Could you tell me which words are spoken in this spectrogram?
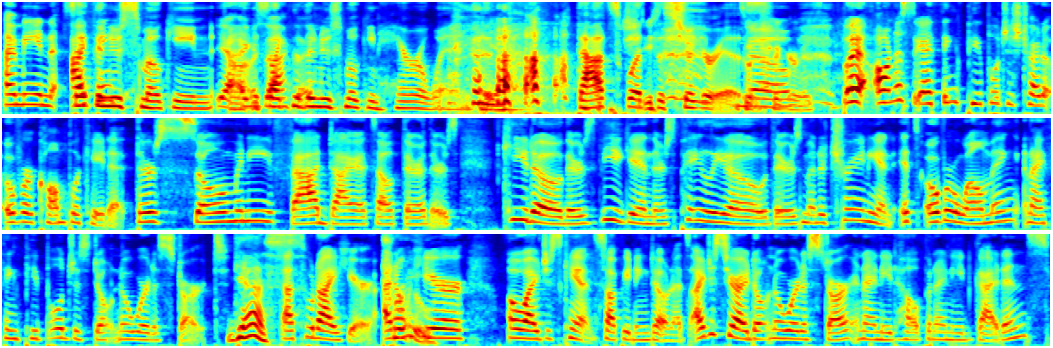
I mean It's like I think the new smoking. Yeah, uh, It's like the new smoking heroin. That's what the sugar is. No. No. sugar is. But honestly, I think people just try to overcomplicate it. There's so many fad diets out there. There's keto, there's vegan, there's paleo, there's Mediterranean. It's overwhelming, and I think people just don't know where to start. Yes. That's what I hear. I don't hear, oh, I just can't stop eating donuts. I just hear I don't know where to start and I need help and I need guidance.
